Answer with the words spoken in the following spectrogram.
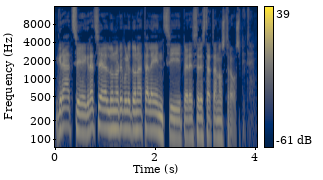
Grazie, grazie all'onorevole Donata Lenzi per essere stata nostra ospite.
